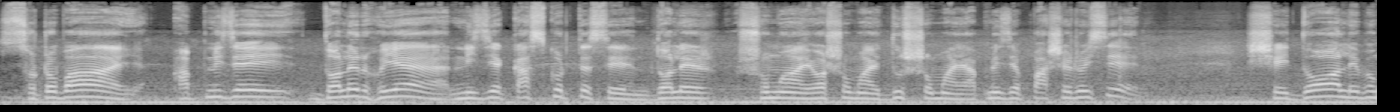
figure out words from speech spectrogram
ছোট ভাই, আপনি যে দলের হইয়া নিজে কাজ করতেছেন, দলের সময়, অসময়, দুঃসময় আপনি যে পাশে রয়েছেন সেই দল এবং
